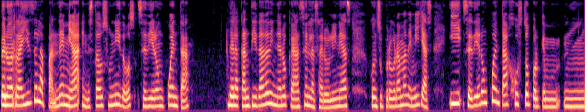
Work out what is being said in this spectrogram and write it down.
Pero a raíz de la pandemia en Estados Unidos se dieron cuenta de la cantidad de dinero que hacen las aerolíneas con su programa de millas y se dieron cuenta justo porque mm,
